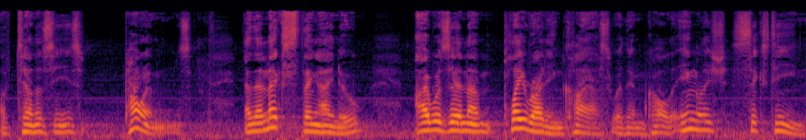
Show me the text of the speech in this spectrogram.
of Tennessee's poems. And the next thing I knew, I was in a playwriting class with him called English 16.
